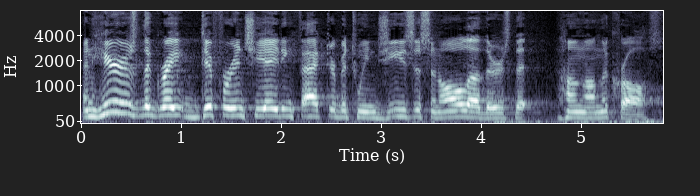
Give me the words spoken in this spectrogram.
And here's the great differentiating factor between Jesus and all others that hung on the cross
